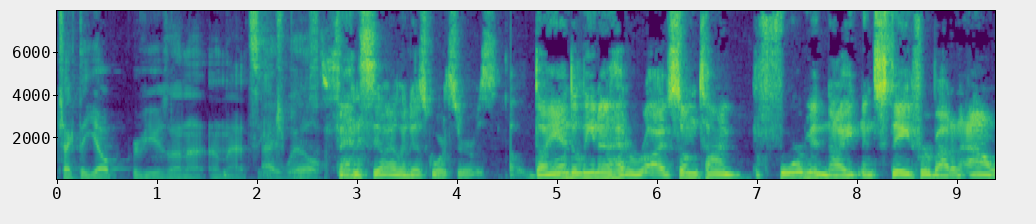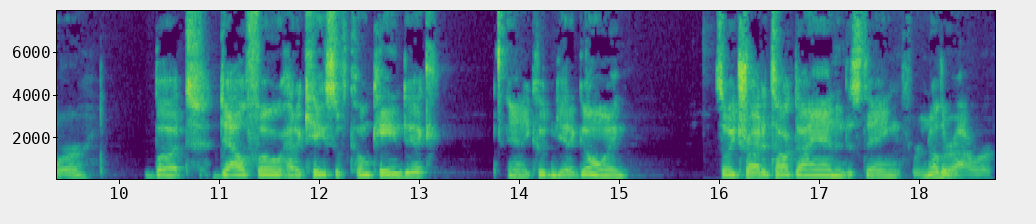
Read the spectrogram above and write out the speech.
Check the Yelp reviews on that on that. I will. please. Fantasy Island Escort Service. Diane Delina had arrived sometime before midnight and stayed for about an hour, but Dalfo had a case of cocaine dick and he couldn't get it going. So he tried to talk Diane into staying for another hour.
